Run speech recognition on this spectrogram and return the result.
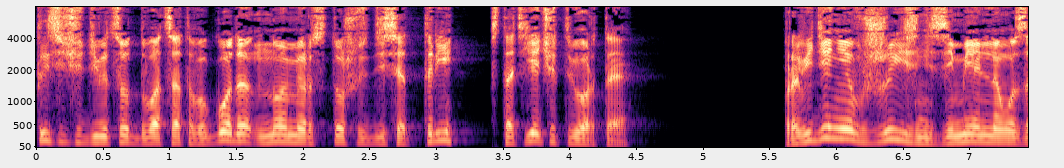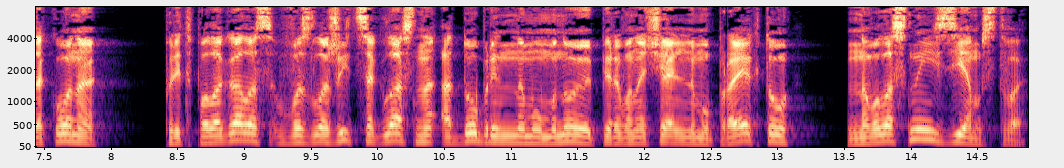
1920 года, номер 163, статья 4. Проведение в жизнь земельного закона предполагалось возложить согласно одобренному мною первоначальному проекту на волосные земства.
